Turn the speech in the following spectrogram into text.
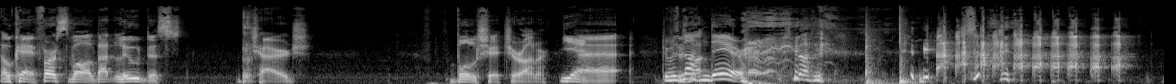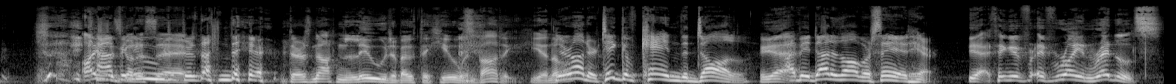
Okay, first of all, that lewdness charge. Bullshit, Your Honour. Yeah. Uh, There was nothing not- there. nothing. I was going to say there's nothing there. there's nothing lewd about the human body, you know? Your Honour, think of Ken the doll. Yeah. I mean, that is all we're saying here. Yeah, I think if if Ryan Reynolds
